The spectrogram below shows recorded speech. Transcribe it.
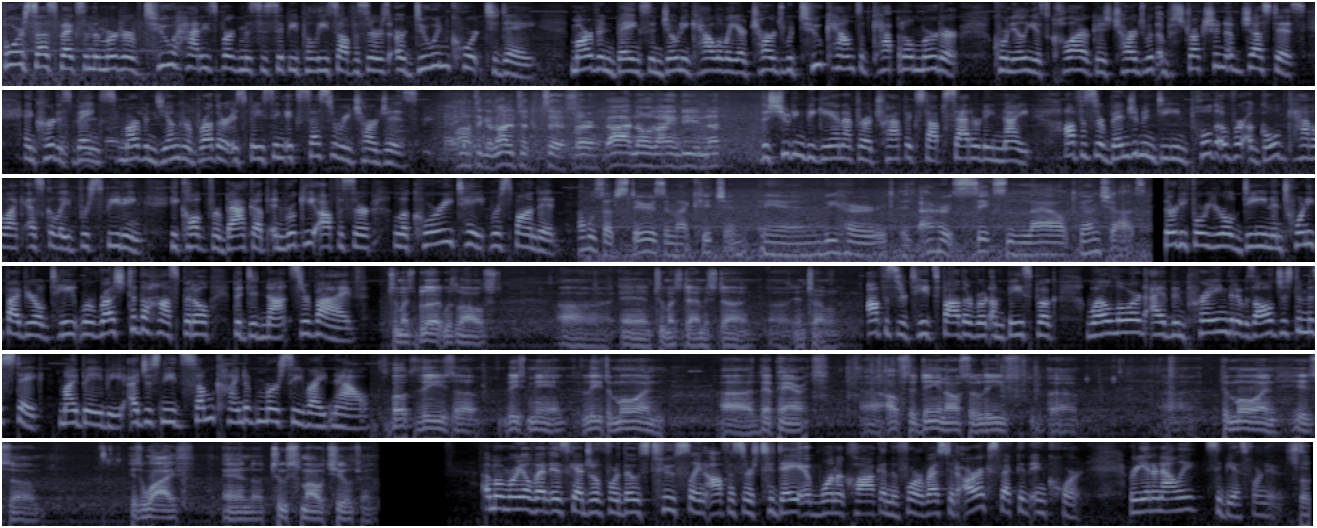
Four suspects in the murder of two Hattiesburg, Mississippi police officers are due in court today. Marvin Banks and Joanie Calloway are charged with two counts of capital murder. Cornelius Clark is charged with obstruction of justice. And Curtis Banks, Marvin's younger brother, is facing accessory charges. I don't think a lot of the test, sir. God knows I ain't did nothing. The shooting began after a traffic stop Saturday night. Officer Benjamin Deen pulled over a gold Cadillac Escalade for speeding. He called for backup, and rookie officer Liquori Tate responded. I was upstairs in my kitchen, and we heard, I heard six loud gunshots. 34 year old Deen and 25 year old Tate were rushed to the hospital but did not survive. Too much blood was lost uh, and too much damage done uh, internally. Officer Tate's father wrote on Facebook, Well, Lord, I have been praying that it was all just a mistake. My baby, I just need some kind of mercy right now. Both of these, uh, these men leave to mourn uh, their parents. Uh, Officer Deen also leaves uh, uh, to mourn his, uh, his wife and two small children. A memorial event is scheduled for those two slain officers today at 1 o'clock, and the four arrested are expected in court. Rhiannon Ally, CBS 4 News. So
